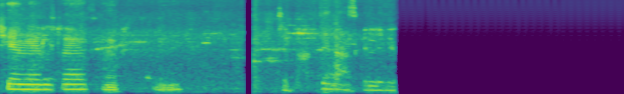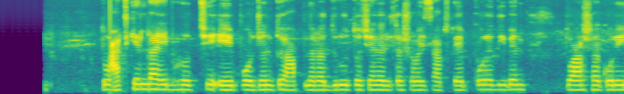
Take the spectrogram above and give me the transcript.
চ্যানেলটা তো আজকের লাইভ হচ্ছে এই পর্যন্ত। আপনারা দ্রুত চ্যানেলটা সবাই সাবস্ক্রাইব করে দিবেন। তো আশা করি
